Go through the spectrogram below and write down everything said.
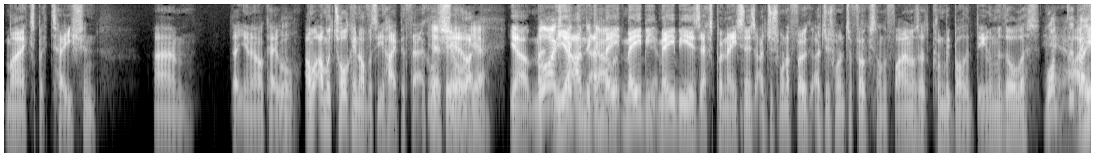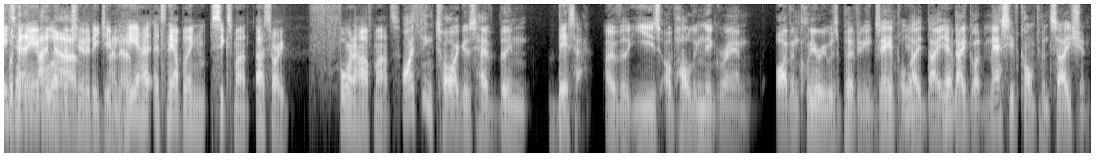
my expectation. Um, that you know, okay, well, and, and we're talking obviously hypotheticals Hmm. Yeah, here. sure, like, yeah. Yeah, Well, I yeah, expect him and, to and go may, with- maybe yeah. maybe his explanation is I just want to focus. I just wanted to focus on the finals. I couldn't be bothered dealing with all this. What Yeah, do they- he's But had then- ample know, opportunity, Jimmy. He ha- it's now been six months. Uh, sorry, four and a half months. I think Tigers have been better over the years of holding their ground. Ivan Cleary was a perfect example. Yep. They they Yep. they got massive compensation.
